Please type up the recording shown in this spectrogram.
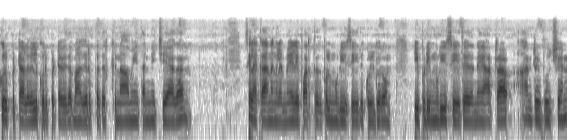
குறிப்பிட்ட அளவில் குறிப்பிட்ட விதமாக இருப்பதற்கு நாமே தன்னிச்சையாக சில காரணங்களை மேலே பார்த்தது போல் முடிவு செய்து கொள்கிறோம். இப்படி முடிவு செய்ததனை அட்ரா ஆன்ட்ரிபியூஷன்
